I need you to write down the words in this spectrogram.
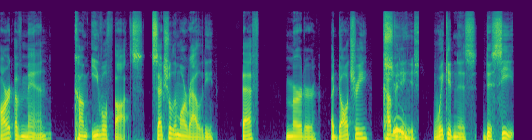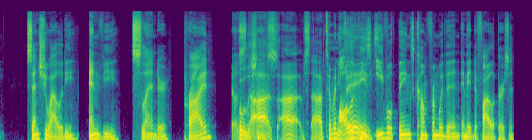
heart of man, come evil thoughts, sexual immorality, theft, murder, adultery, coveting, Sheesh. wickedness, deceit, sensuality, envy, slander, pride. Yo, Stop, foolishness. stop, stop. Too many All things. of these evil things come from within and they defile a person.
